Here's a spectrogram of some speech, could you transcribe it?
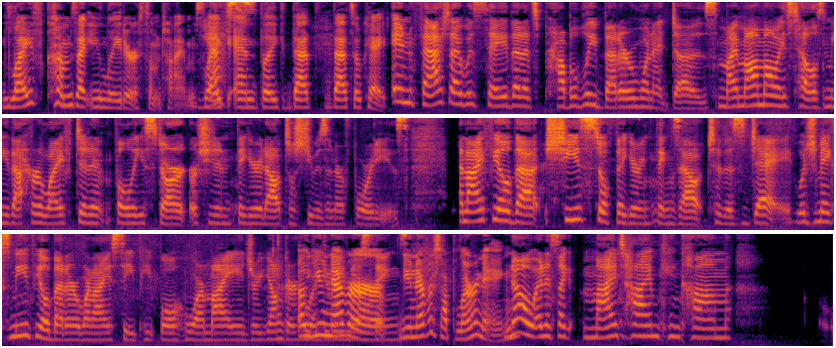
Life comes at you later sometimes. Like, and, like, that's, that's okay. In fact, I would say that it's probably better when it does. My mom always tells me that her life didn't fully start or she didn't figure it out till she was in her 40s. And I feel that she's still figuring things out to this day, which makes me feel better when I see people who are my age or younger who Oh, are you never, you never stop learning. No, and it's like my time can come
